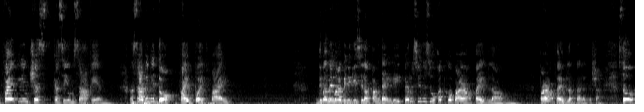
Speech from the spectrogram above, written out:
5 inches kasi yung sa akin. Ang sabi ni Doc, 5.5. Di ba may mga binigay silang pang dilate? Pero sinusukat ko parang 5 lang. Parang 5 lang talaga siya. So,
